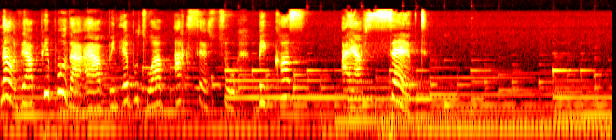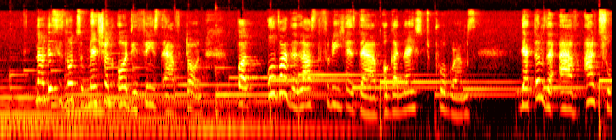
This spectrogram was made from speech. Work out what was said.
Now, there are people that I have been able to have access to because I have served. Now, this is not to mention all the things that I have done, but over the last three years that I have organized programs, there are times that I have had to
